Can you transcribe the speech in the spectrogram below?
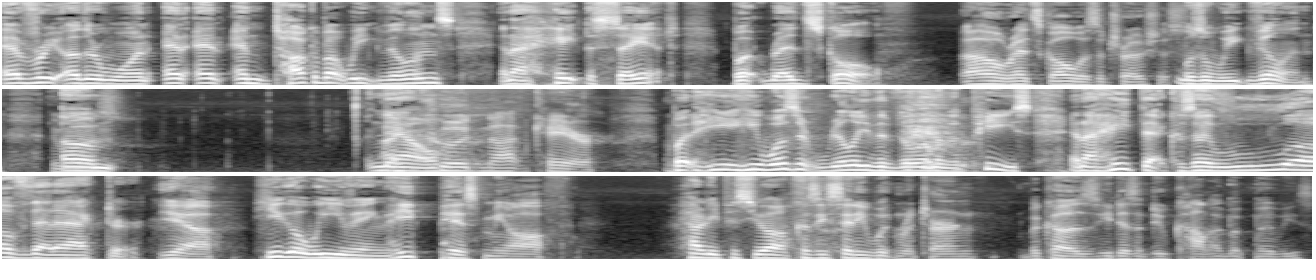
Every other one, and and and talk about weak villains. And I hate to say it, but Red Skull oh, Red Skull was atrocious. was a weak villain. It Um, was. now, I could not care. but he he wasn't really the villain of the piece, and I hate that because I love that actor, Yeah, Hugo Weaving. he pissed me off How did he piss you off? because he said he wouldn't return because he doesn't do comic book movies.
